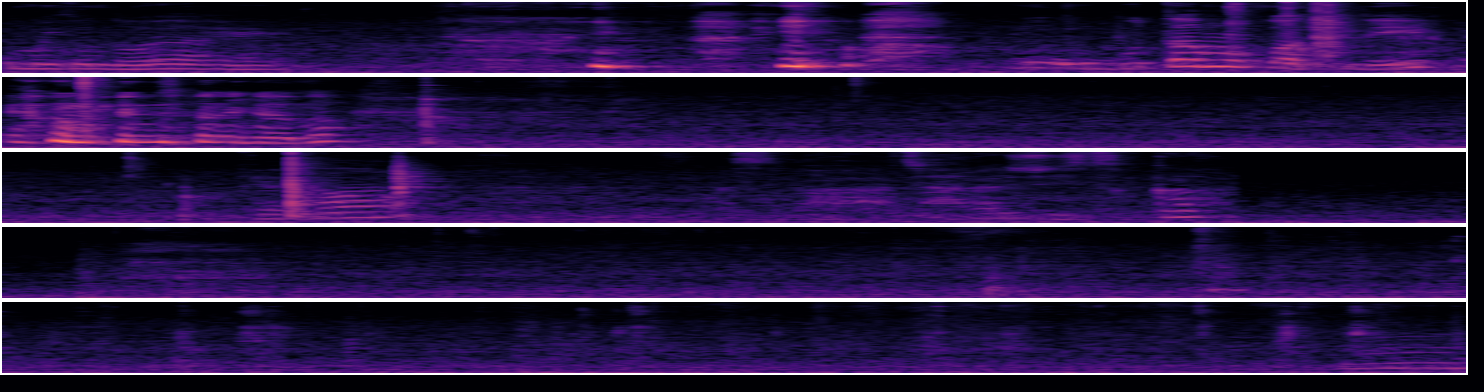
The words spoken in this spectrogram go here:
어머 이거 넣어야 해. 이거 뭐, 못 담을 것 같은데? 괜찮으려나? 이렇게 해서 아, 잘할 수 있을까? 음.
